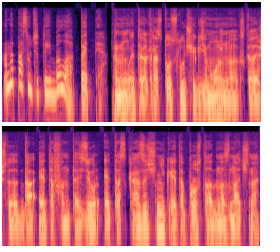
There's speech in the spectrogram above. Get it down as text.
она, по сути-то, и была Пеппи. Ну, это как раз тот случай, где можно сказать, что да, это фантазер, это сказочник, это просто однозначно.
